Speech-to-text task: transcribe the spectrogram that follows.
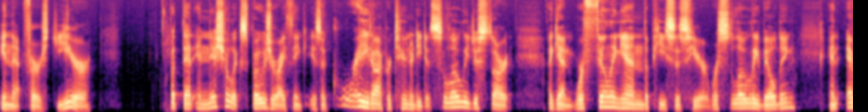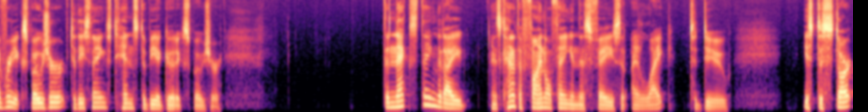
in that first year. But that initial exposure, I think, is a great opportunity to slowly just start. Again, we're filling in the pieces here. We're slowly building, and every exposure to these things tends to be a good exposure. The next thing that I, and it's kind of the final thing in this phase that I like to do, is to start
